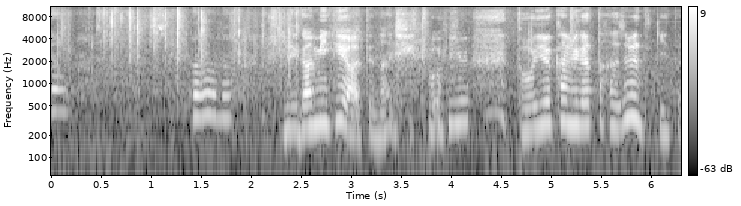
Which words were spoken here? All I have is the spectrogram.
よその女神ヘアって何？どういうどういう髪型初めて聞いた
